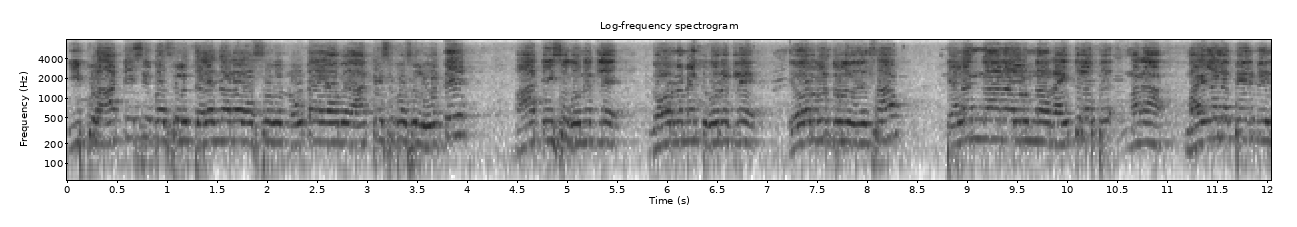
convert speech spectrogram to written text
ఇప్పుడు ఆర్టీసీ బస్సులు తెలంగాణ రాష్ట్రంలో నూట యాభై ఆర్టీసీ బస్సులు కొంటే ఆర్టీసీ కొనట్లే గవర్నమెంట్ కొనట్లే. ఎవరు కొంటున్నారు తెలుసా? తెలంగాణలో ఉన్న రైతుల పే- మన మహిళల పేరు మీద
